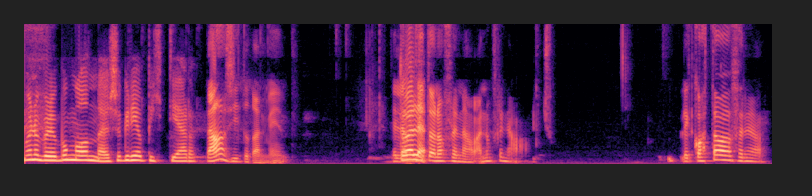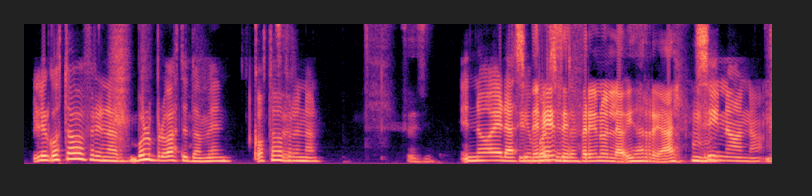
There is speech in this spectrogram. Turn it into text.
Bueno, pero le pongo onda. Yo quería pistear. No, sí, totalmente. El Toda la- no frenaba, no frenaba mucho. Le costaba frenar. Le costaba frenar. Vos lo probaste también. Costaba Sí. frenar. Sí, sí. No era 100%. Si tenés ese freno en la vida real, Sí, no, no, no.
